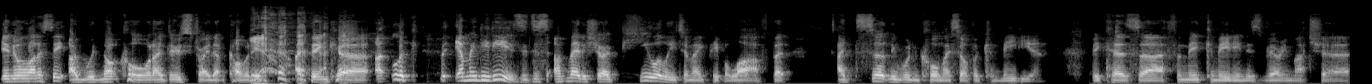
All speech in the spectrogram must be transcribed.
in all honesty, I would not call what I do straight up comedy. Yeah. I think, uh, uh, look, but, I mean, it is. It's just, I've made a show purely to make people laugh, but I certainly wouldn't call myself a comedian because uh, for me, comedian is very much. Uh,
